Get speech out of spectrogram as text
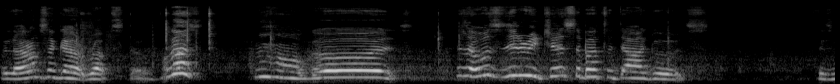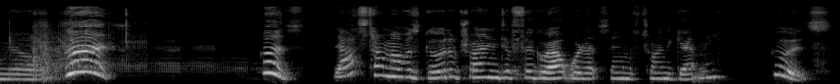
But I don't think it erupts though. Oh Goose, no Goose. Because I was literally just about to die, Goose. Because no, Goose, Goose. Last time I was good of trying to figure out where that thing was trying to get me. Goose.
